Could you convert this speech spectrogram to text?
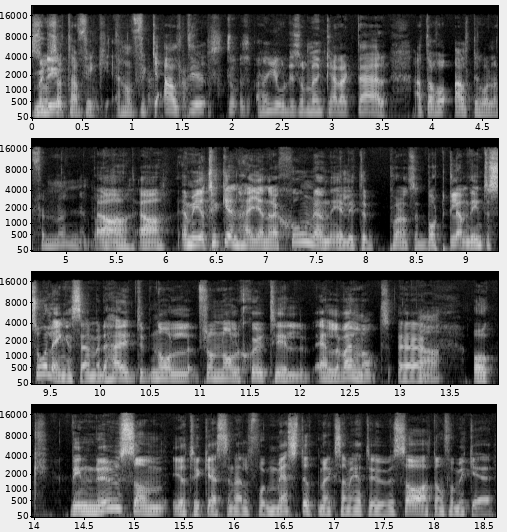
Så, Men så det, att han fick, han fick alltid, stå, han gjorde som en karaktär, att alltid hålla för munnen bara. ja, ja. ja, men jag tycker den här generationen är lite på något sätt bortglömd. Det är inte så länge sedan, men det här är typ 0, från 07 till 11 eller något. Eh, Ja. Och det är nu som jag tycker SNL får mest uppmärksamhet i USA, att de får mycket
